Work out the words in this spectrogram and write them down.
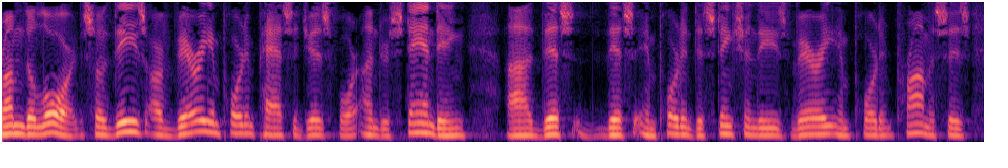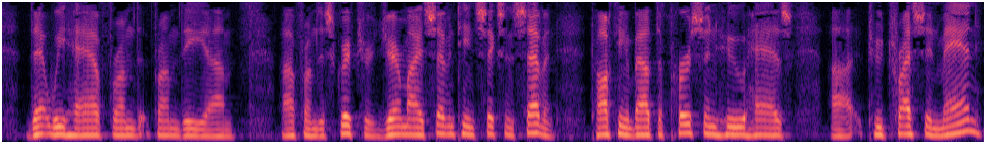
from the Lord. So these are very important passages for understanding uh, this this important distinction, these very important promises that we have from the, from the um, uh, from the scripture. Jeremiah 17, 6 and 7, talking about the person who has uh, to trust in man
